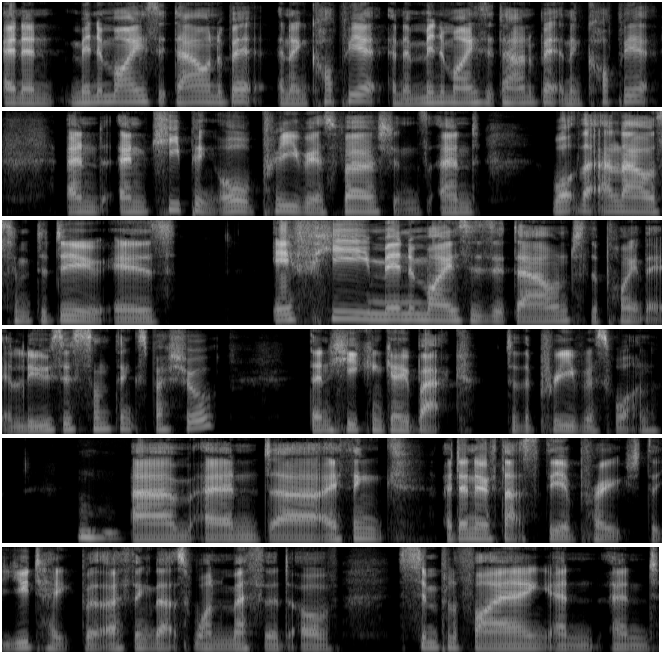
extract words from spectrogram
and then minimize it down a bit and then copy it and then minimize it down a bit and then copy it and and keeping all previous versions and what that allows him to do is if he minimizes it down to the point that it loses something special then he can go back to the previous one Mm-hmm. Um, and uh, I think I don't know if that's the approach that you take, but I think that's one method of simplifying and and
